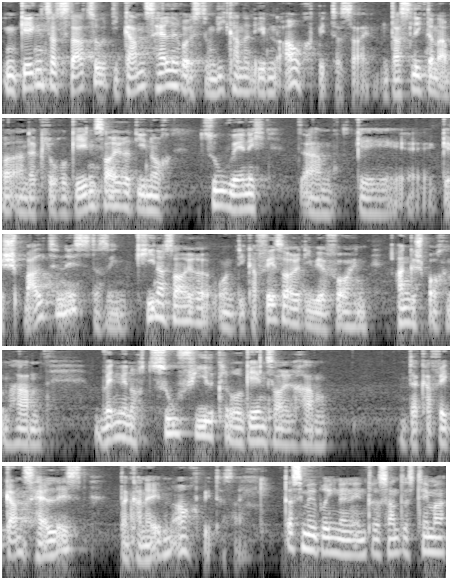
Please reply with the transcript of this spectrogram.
Im Gegensatz dazu, die ganz helle Röstung, die kann dann eben auch bitter sein. Und das liegt dann aber an der Chlorogensäure, die noch zu wenig ähm, ge, gespalten ist, das sind Chinasäure und die Kaffeesäure, die wir vorhin angesprochen haben. Wenn wir noch zu viel Chlorogensäure haben und der Kaffee ganz hell ist, dann kann er eben auch bitter sein. Das ist im Übrigen ein interessantes Thema.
